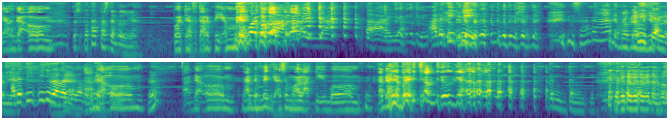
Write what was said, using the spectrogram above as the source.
Ya enggak om, Terus buat apa stempelnya? buat daftar BM. Waduh, bahaya. Bahaya. Ada TV. tunggu, tunggu, tunggu. Di sana ada program Iya, begituan ya. ada TV juga berarti Ada. kamu. Ada om, Hah? ada om. Kan demit gak semua laki bom. Kan ada becok juga. Gendeng gitu. Tunggu, tunggu, tunggu, tunggu.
